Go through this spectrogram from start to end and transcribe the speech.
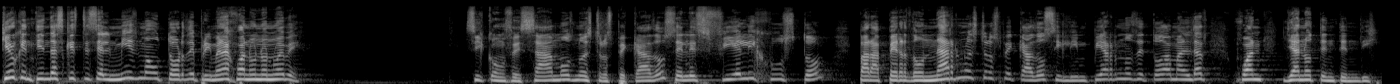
Quiero que entiendas que este es el mismo autor de 1 Juan 1.9 si confesamos nuestros pecados, Él es fiel y justo para perdonar nuestros pecados y limpiarnos de toda maldad. Juan, ya no te entendí.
